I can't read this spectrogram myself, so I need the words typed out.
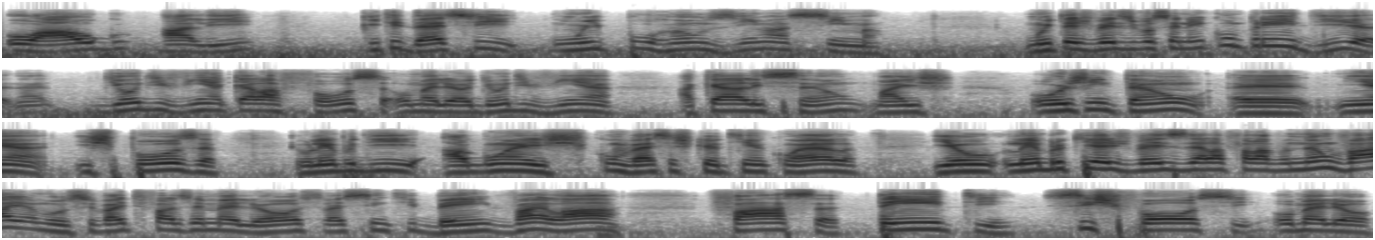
ou algo ali que te desse um empurrãozinho acima muitas vezes você nem compreendia né, de onde vinha aquela força, ou melhor, de onde vinha aquela lição, mas hoje então, é, minha esposa, eu lembro de algumas conversas que eu tinha com ela, e eu lembro que às vezes ela falava: Não vai, amor, você vai te fazer melhor, você vai se sentir bem, vai lá, faça, tente, se esforce, ou melhor,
